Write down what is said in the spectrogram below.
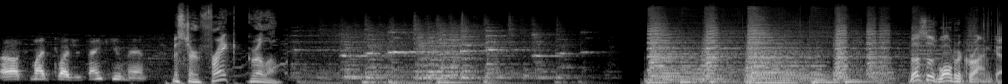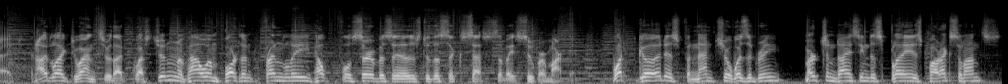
Uh, it's my pleasure. Thank you, man. Mr. Frank Grillo. This is Walter Cronkite, and I'd like to answer that question of how important friendly, helpful service is to the success of a supermarket. What good is financial wizardry, merchandising displays par excellence,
